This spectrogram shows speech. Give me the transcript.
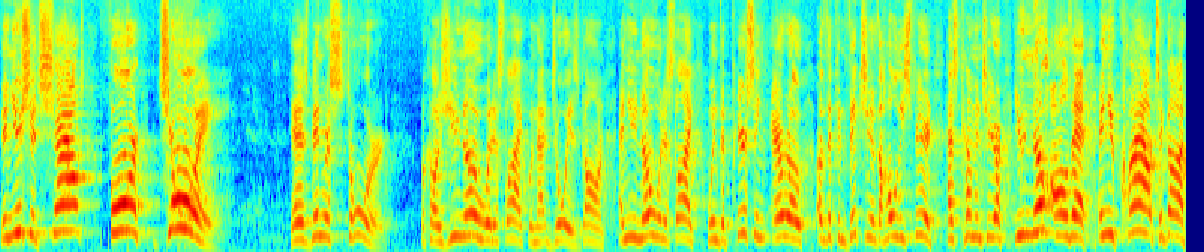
then you should shout for joy that has been restored because you know what it's like when that joy is gone. And you know what it's like when the piercing arrow of the conviction of the Holy Spirit has come into your heart. You know all that. And you cry out to God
